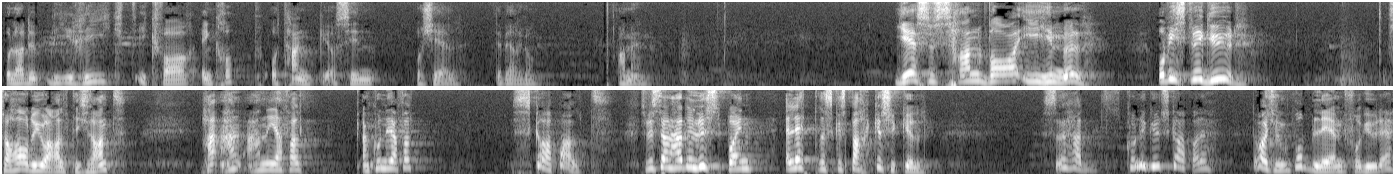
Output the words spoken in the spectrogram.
Og la det bli rikt i hver en kropp og tanke og sinn og sjel. Det ber jeg om. Amen. Jesus han var i himmel. Og hvis du er Gud, så har du jo alt, ikke sant? Han, han, han, i fall, han kunne iallfall skape alt. Så hvis han hadde lyst på en elektrisk sparkesykkel, så hadde, kunne Gud skape det. Det var ikke noe problem for Gud, det.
